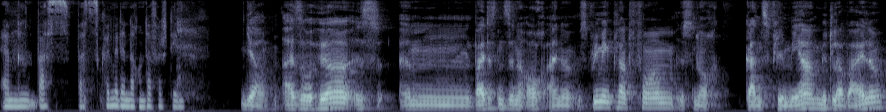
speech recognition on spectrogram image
Ähm, was, was können wir denn darunter verstehen? Ja, also Hör ist im weitesten Sinne auch eine Streaming-Plattform, ist noch ganz viel mehr mittlerweile,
